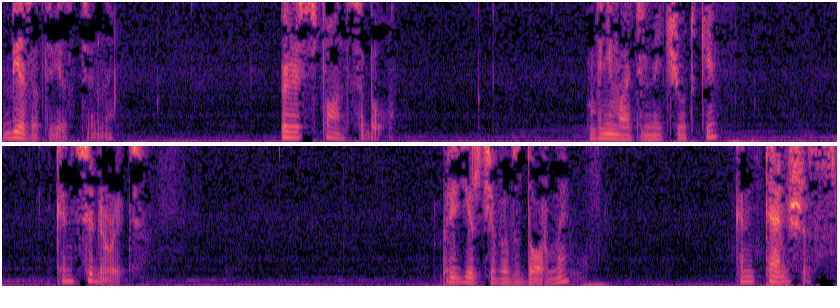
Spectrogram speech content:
Безответственный. Irresponsible. Внимательный, чуткий. Considerate. Придирчивый, вздорный. Contentious.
